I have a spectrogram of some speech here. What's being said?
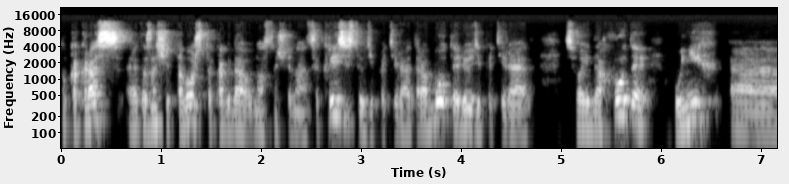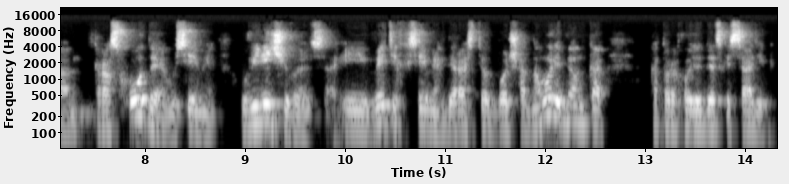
Но как раз это значит того, что когда у нас начинается кризис, люди потеряют работу, люди потеряют свои доходы, у них э, расходы у семьи увеличиваются. И в этих семьях, где растет больше одного ребенка, который ходит в детский садик,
